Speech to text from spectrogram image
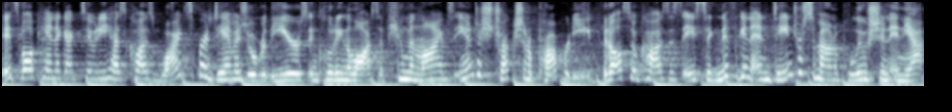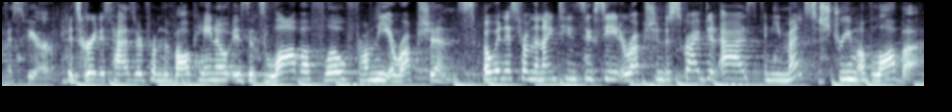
Its volcanic activity has caused widespread damage over the years including the loss of human lives and destruction of property. It also causes a significant and dangerous amount of pollution in the atmosphere. Its greatest hazard from the volcano is its lava flow from the eruptions. A witness from the 1968 eruption described it as an immense stream of lava.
